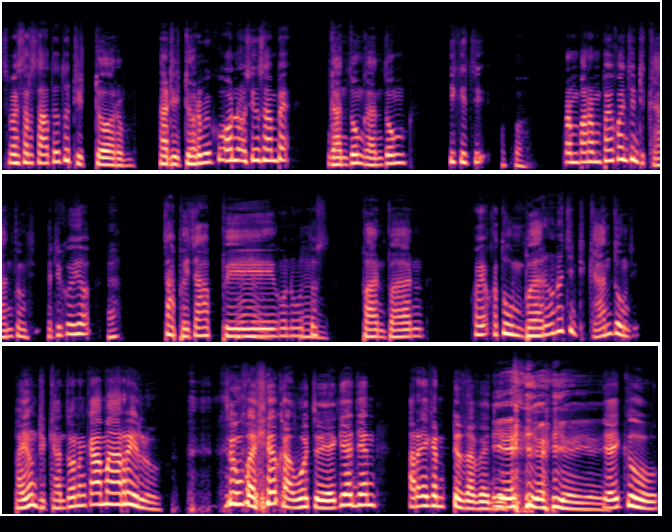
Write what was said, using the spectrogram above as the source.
semester 1 itu di dorm. Nah, di dorm itu ono sing sampai gantung-gantung iki Apa? Rempah-rempah kan sing digantung. Jadi koyo Hah? cabe-cabe ngono hmm. terus bahan-bahan koyo ketumbar ono sing digantung. Bayang digantung nang kamare lho. Sumpah aku gak wojo ya iki anjen arek kentir tapi anjen. Iya, iya, iya, iya. Ya iku.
